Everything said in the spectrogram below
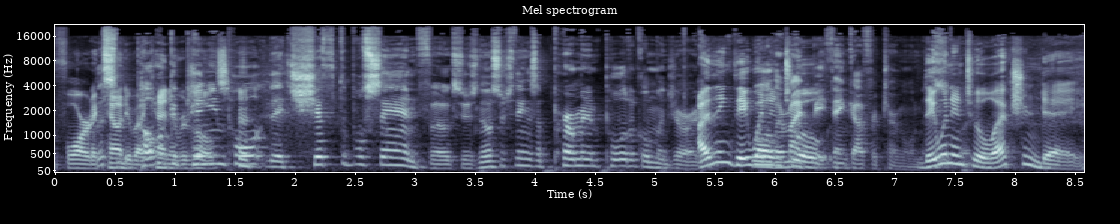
Florida Listen, county by public county opinion results. poll, it's shiftable sand, folks. There's no such thing as a permanent political majority. I think they well, went there into might a- be. Thank God for term limits. They went but- into election day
